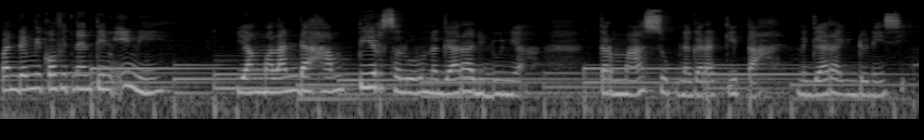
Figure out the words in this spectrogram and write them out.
Pandemi COVID-19 ini yang melanda hampir seluruh negara di dunia, termasuk negara kita, negara Indonesia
